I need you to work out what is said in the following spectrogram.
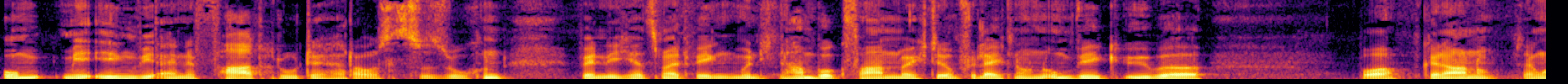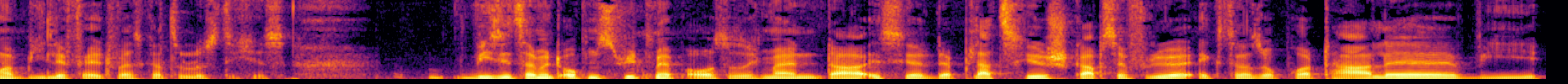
um mir irgendwie eine Fahrtroute herauszusuchen, wenn ich jetzt meinetwegen München-Hamburg fahren möchte und vielleicht noch einen Umweg über, boah, keine Ahnung, sagen wir mal Bielefeld, weil es gerade so lustig ist. Wie sieht's da mit OpenStreetMap aus? Also ich meine, da ist ja der Platzhirsch, gab es ja früher extra so Portale wie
